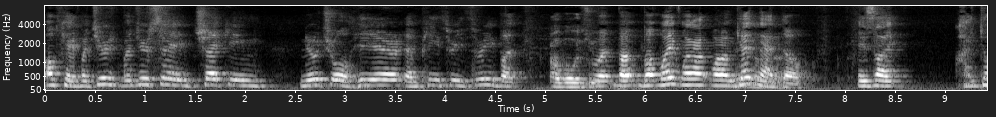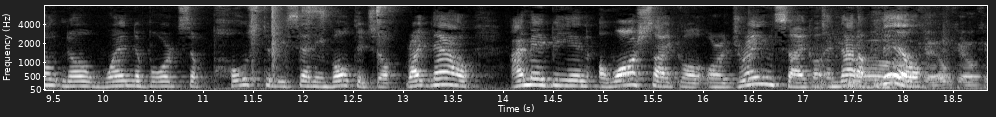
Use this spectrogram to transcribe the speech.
Okay, but you're but you're saying checking neutral here and P33, but Oh, but what you but but, but wait, what, I, what I'm getting at though is like I don't know when the board's supposed to be sending voltage. So right now I may be in a wash cycle or a drain cycle and not a Oh, fill. Okay, okay, okay,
